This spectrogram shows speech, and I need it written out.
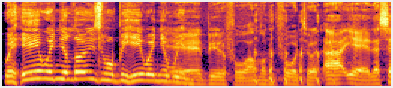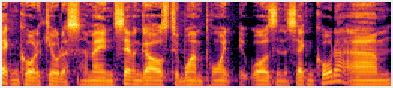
We're here when you lose, and we'll be here when you Yeah, win. Yeah, beautiful. I'm looking forward to it. Uh, yeah, the second quarter killed us. I mean, seven goals to one point it was in the second quarter, um,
